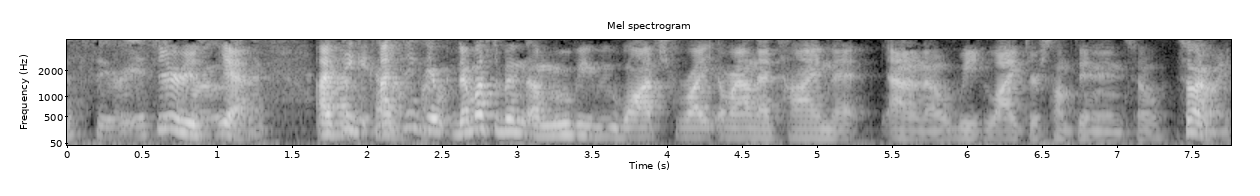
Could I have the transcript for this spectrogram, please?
serious. serious, approach. yeah. I Well, think I think there, there must have been a movie we watched right around that time that I don't know we liked or something, and so so anyway,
